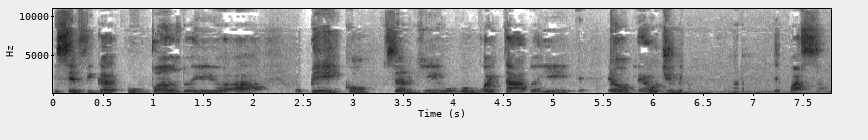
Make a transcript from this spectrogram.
e você fica culpando aí a, o bacon, sendo que o, o coitado aí é o, é o de menos na equação.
